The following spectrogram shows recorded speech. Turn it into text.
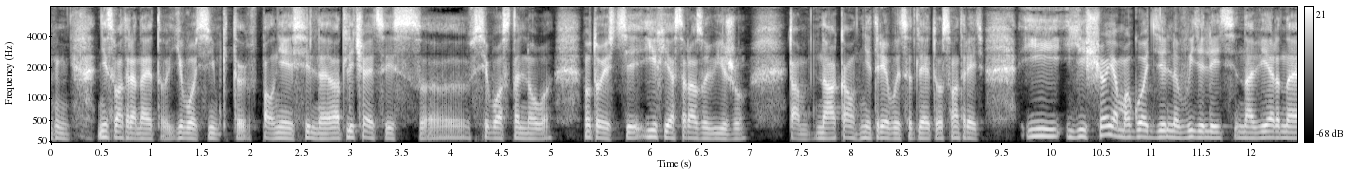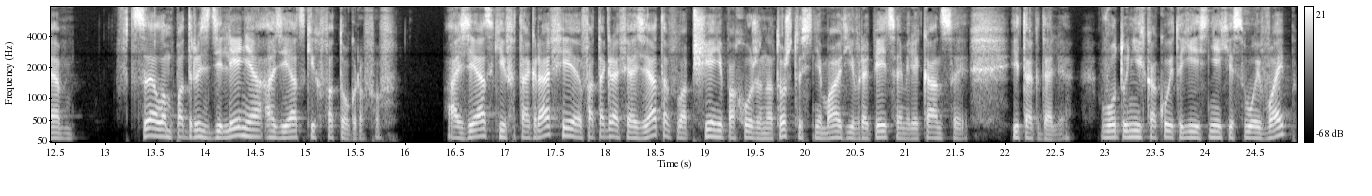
несмотря на это, его снимки-то вполне сильно отличаются из э, всего остального. Ну, то есть их я сразу вижу. Там на аккаунт не требуется для этого смотреть. И еще я могу отдельно выделить, наверное, в целом подразделение азиатских фотографов. Азиатские фотографии, фотографии азиатов вообще не похожи на то, что снимают европейцы, американцы и так далее. Вот у них какой-то есть некий свой вайб,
